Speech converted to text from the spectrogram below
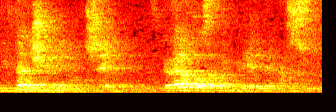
l'intangibile non c'è, ed è la cosa più bella in assoluto.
